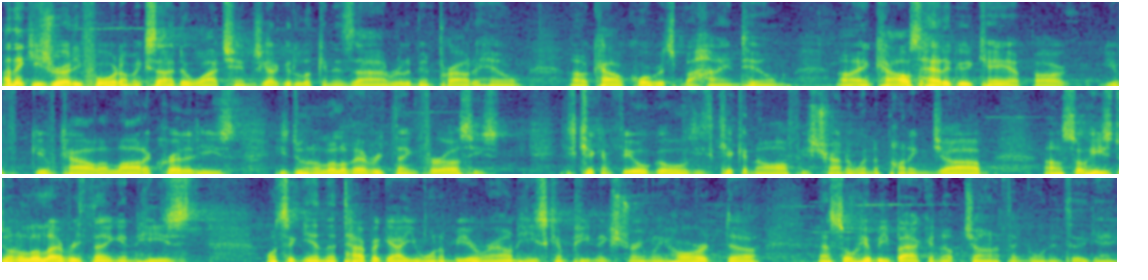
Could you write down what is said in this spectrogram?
I think he's ready for it. I'm excited to watch him. He's got a good look in his eye. Really been proud of him. Uh, Kyle Corbett's behind him, uh, and Kyle's had a good camp. Uh, give give Kyle a lot of credit. He's he's doing a little of everything for us. He's he's kicking field goals. He's kicking off. He's trying to win the punting job. Uh, so he's doing a little everything, and he's once again the type of guy you want to be around. He's competing extremely hard, uh, and so he'll be backing up Jonathan going into the game.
